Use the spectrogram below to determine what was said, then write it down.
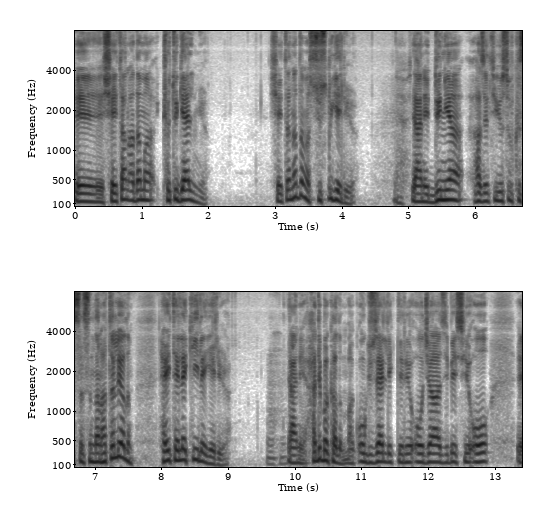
e, şeytan adama kötü gelmiyor. Şeytan adama süslü geliyor. Evet. Yani dünya Hazreti Yusuf kıssasından hatırlayalım. Heyteleki ile geliyor. Yani hadi bakalım bak o güzellikleri, o cazibesi, o e,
